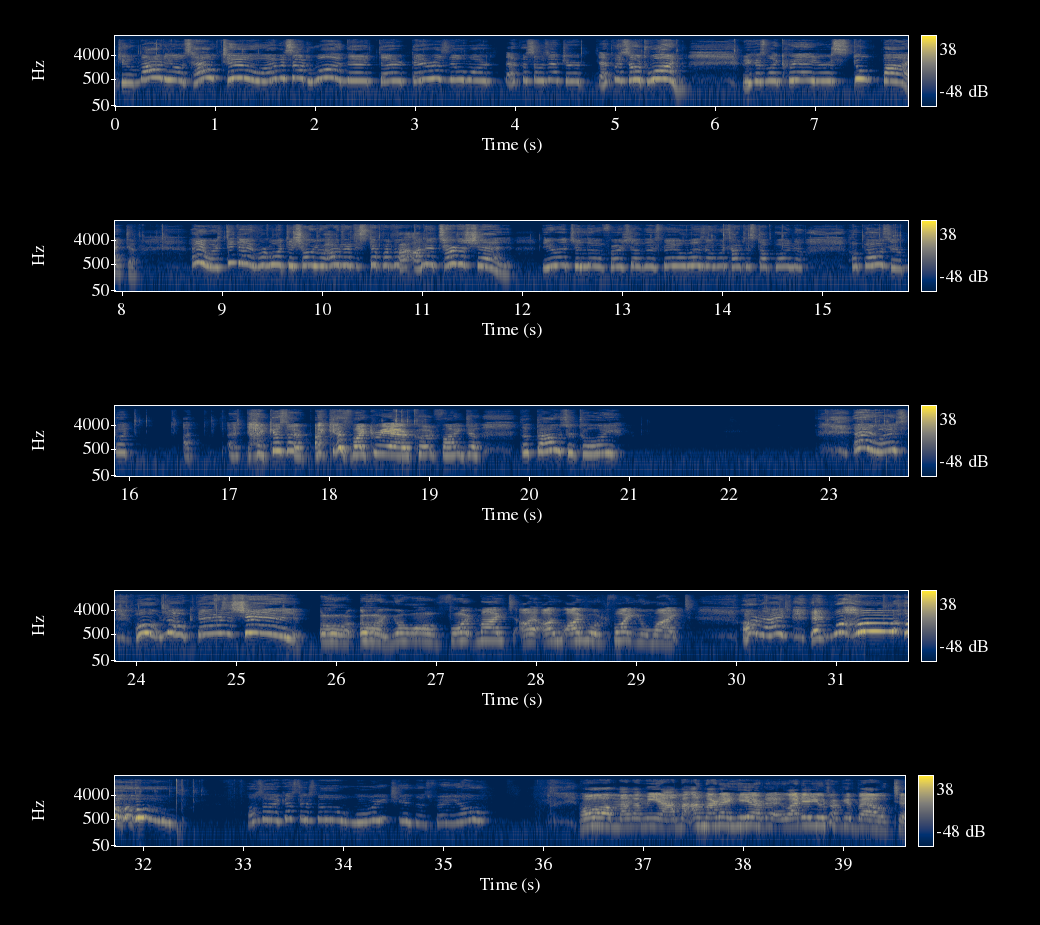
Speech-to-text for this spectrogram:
Welcome to Mario's How To, episode one. There, there, there is no more episodes after episode one because my creator is stupid. Anyways, today we're going to show you how to step on, on a turtle shell. The original version of this video was always how to step on a, a Bowser, but I, I, I guess I, I guess my creator couldn't find a, the Bowser toy. Anyways, oh look, there's a shell. Oh, oh, you won't fight, mate. I, I, I won't fight you, mate. All right, then woohoo! Also, I guess there's no Luigi in this video. Oh, mamma mia, I'm, I'm right here. What are you talking about?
